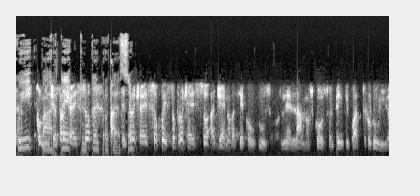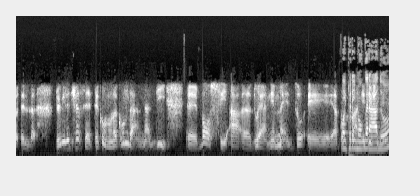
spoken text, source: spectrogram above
qui comincia il processo, il processo. parte il processo questo processo a Genova si è concluso nell'anno scorso il 24 luglio del 2017 con una condanna di eh, Bossi a eh, due anni e mezzo e a quattro anni grado?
